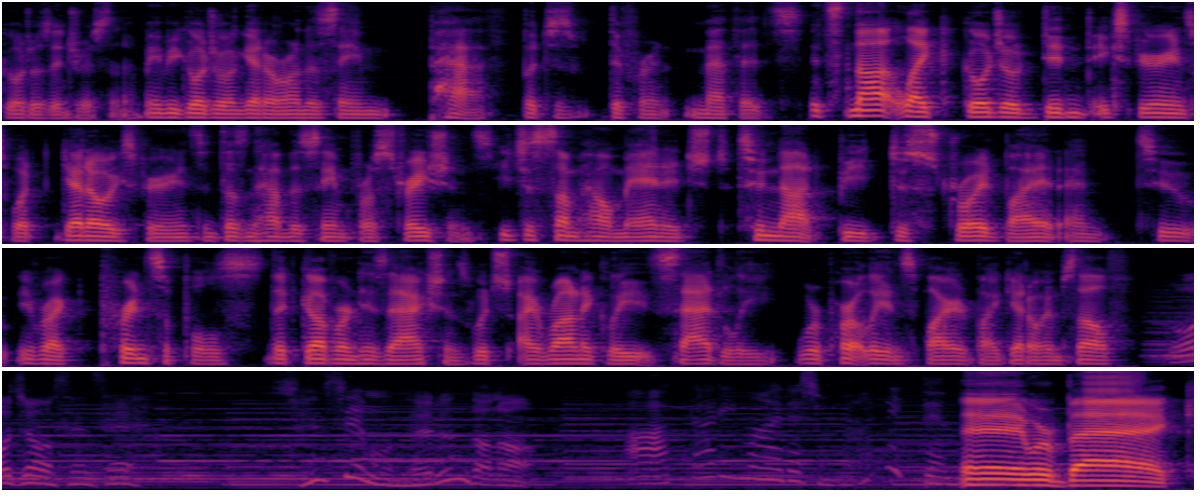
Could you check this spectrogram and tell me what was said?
Gojo's interest in him. Maybe Gojo and Geto are on the same path, but just different methods. It's not like Gojo didn't experience what Geto experienced and doesn't have the same frustrations. He just somehow managed to not be destroyed by it and to erect principles that govern his actions, which ironically, sadly, were partly inspired by Geto himself. 五 Hey, we're back.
